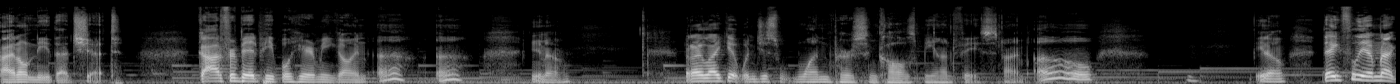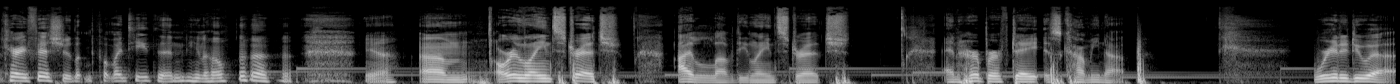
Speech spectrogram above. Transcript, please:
I don't need that shit. God forbid people hear me going, uh, uh, you know. But I like it when just one person calls me on FaceTime. Oh, you know, thankfully I'm not Carrie Fisher. Let me put my teeth in, you know. yeah. Um, or Elaine Stritch. I loved Elaine Stritch. And her birthday is coming up. We're going to do a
